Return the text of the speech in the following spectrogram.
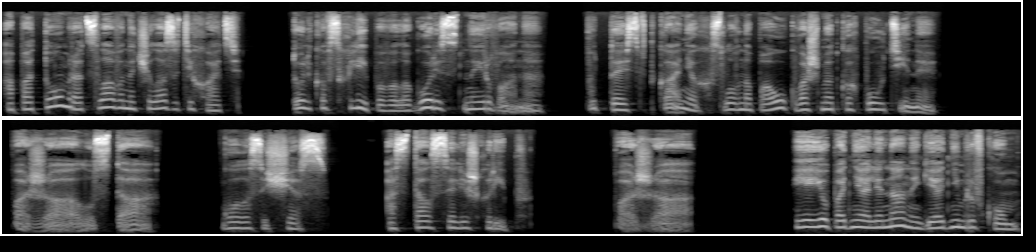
А потом Радслава начала затихать, только всхлипывала горестно и рвано, путаясь в тканях, словно паук в ошметках паутины. «Пожалуйста!» Голос исчез. Остался лишь хрип. «Пожа...» Ее подняли на ноги одним рывком.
